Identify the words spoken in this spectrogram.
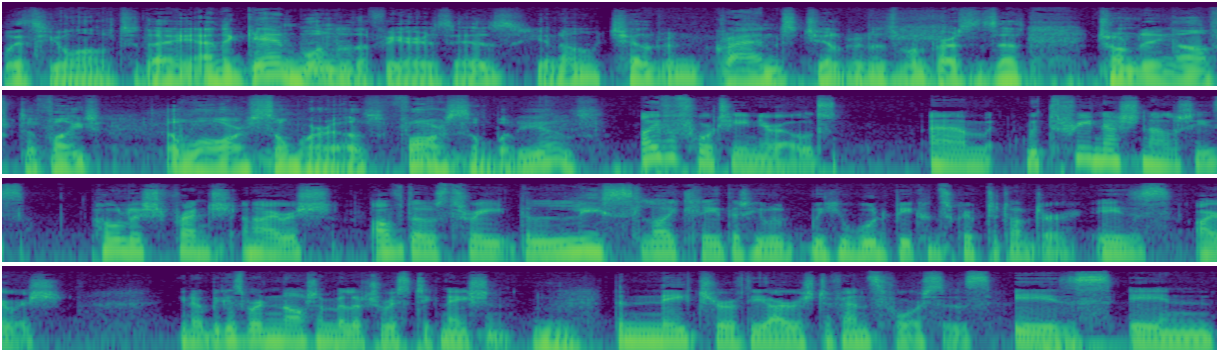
with you all today? And again, one of Mm-hmm. the fears is, you know, children, grandchildren, as one person says, trundling off to fight a war somewhere else for somebody else. I have a 14 year old um, with three nationalities Polish, French, and Irish. Of those three, the least likely that he, will, he would be conscripted under is Irish. You know, because we're not a militaristic nation. The nature of the Irish Defence Forces is in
